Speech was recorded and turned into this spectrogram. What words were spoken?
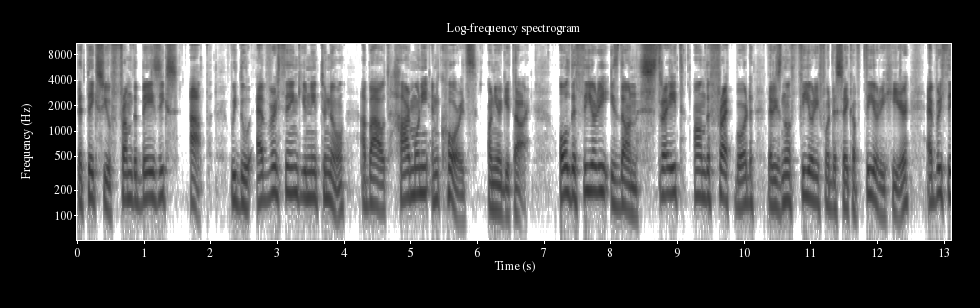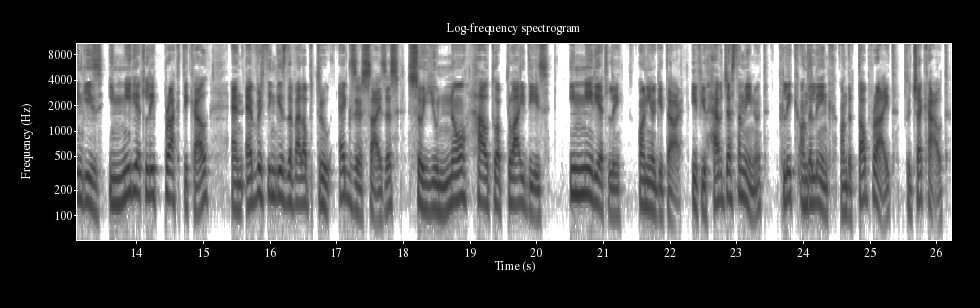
that takes you from the basics up. We do everything you need to know about harmony and chords on your guitar. All the theory is done straight on the fretboard. There is no theory for the sake of theory here. Everything is immediately practical and everything is developed through exercises so you know how to apply these immediately on your guitar. If you have just a minute, click on the link on the top right to check out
